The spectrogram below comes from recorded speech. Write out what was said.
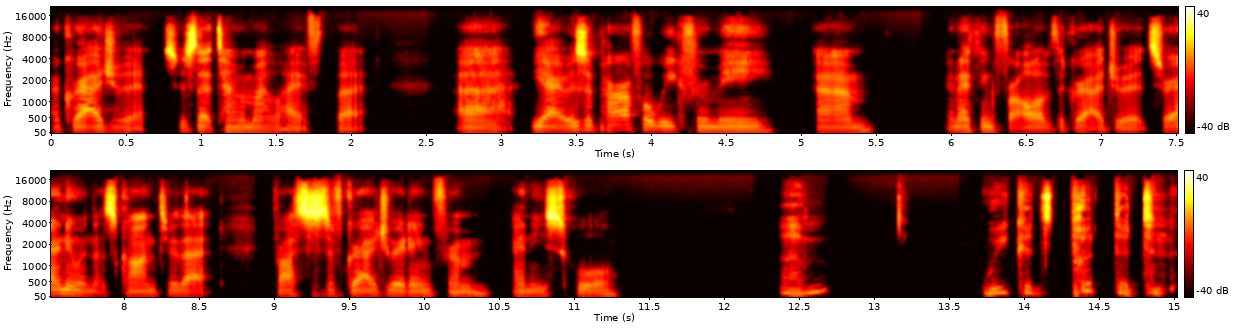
a graduate, so it's that time of my life. But uh, yeah, it was a powerful week for me, um, and I think for all of the graduates or anyone that's gone through that process of graduating from any school. Um, we could put the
